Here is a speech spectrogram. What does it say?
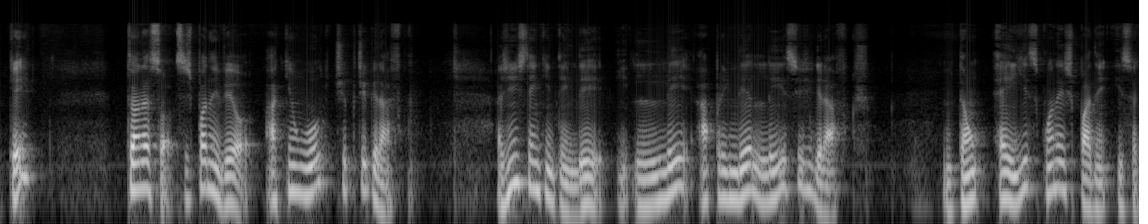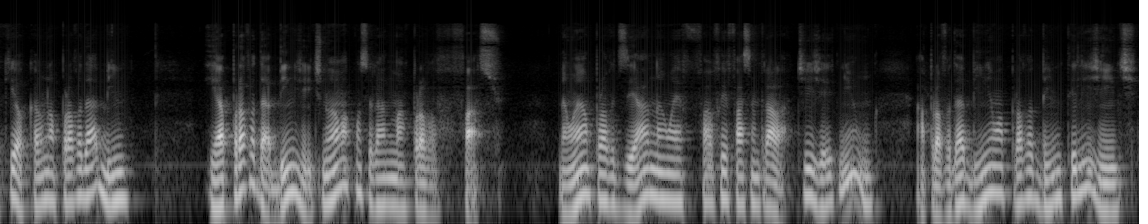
Ok? Então, olha só, vocês podem ver, ó, aqui é um outro tipo de gráfico. A gente tem que entender, ler, aprender a ler esses gráficos. Então, é isso, quando eles podem, isso aqui, ó, caiu na prova da BIM. E a prova da BIM, gente, não é uma considerada uma prova fácil. Não é uma prova de dizer, ah, não, é, foi fácil entrar lá. De jeito nenhum. A prova da BIM é uma prova bem inteligente.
